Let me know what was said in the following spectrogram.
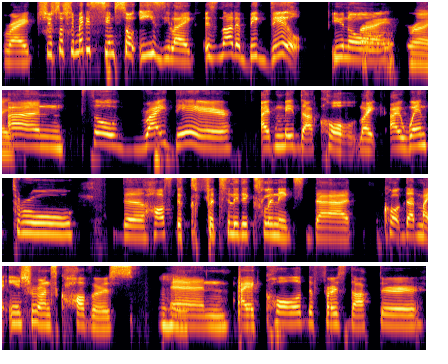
Right. She, so she made it seem so easy. Like it's not a big deal, you know? Right. Right. And so right there, I made that call. Like I went through the hospital fertility clinics that called that my insurance covers. Mm-hmm. And I called the first doctor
